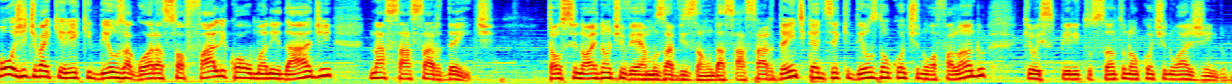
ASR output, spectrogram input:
Ou a gente vai querer que Deus agora só fale com a humanidade na saça ardente? Então, se nós não tivermos a visão da saça ardente, quer dizer que Deus não continua falando, que o Espírito Santo não continua agindo.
